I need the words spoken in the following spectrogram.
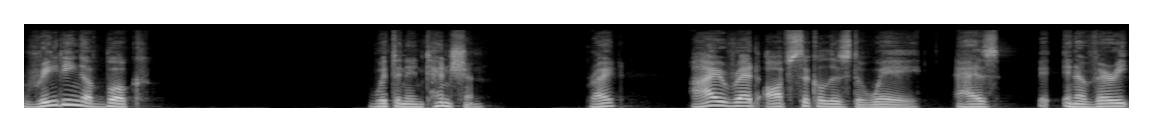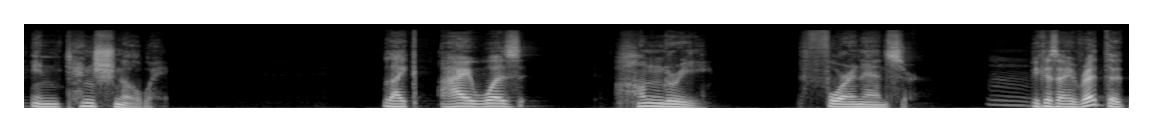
reading a book with an intention, right? I read Obstacle is the Way as in a very intentional way. Like I was hungry for an answer mm. because I read the,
